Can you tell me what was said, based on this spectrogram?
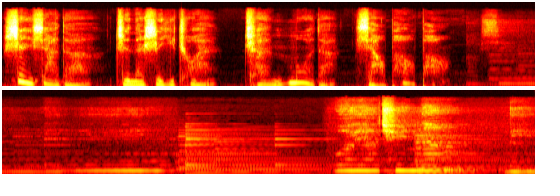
剩下的只能是一串沉默的小泡泡。我要去哪里？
